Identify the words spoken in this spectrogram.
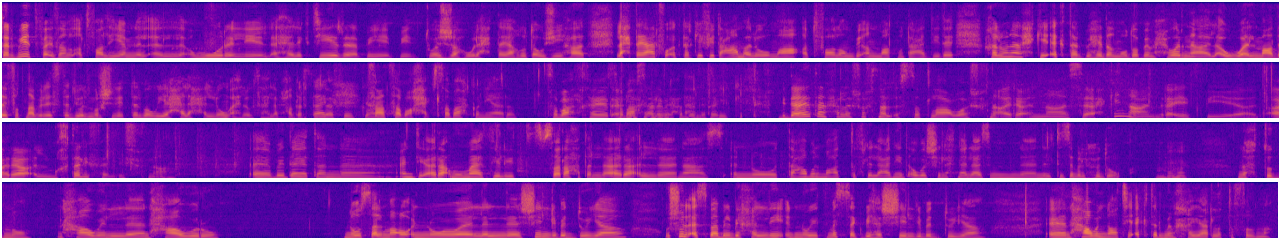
تربية فإذا الأطفال هي من الأمور اللي الأهل كثير بيتوجهوا لحتى ياخذوا توجيهات لحتى يعرفوا أكثر كيف يتعاملوا مع أطفالهم بأنماط متعددة. خلونا نحكي أكثر بهذا الموضوع بمحورنا الأول مع ضيفتنا بالاستديو المرشدة التربوية حلا حلوم. أهلا وسهلا بحضرتك. يسعد صباحك. صباحكم يا رب. صباح الخير. أهلا وسهلا بحضرتك. بداية هلا شفنا الاستطلاع وشفنا آراء الناس. احكي لنا عن رأيك بالاراء المختلفة اللي شفناها. بداية آه، عندي آراء مماثلة صراحة لآراء الناس إنه التعامل مع الطفل العنيد أول شيء نحن لازم نلتزم الهدوء نحتضنه نحاول نحاوره نوصل معه إنه للشيء اللي بده إياه وشو الأسباب اللي بيخليه إنه يتمسك بهالشيء اللي بده إياه. آه، نحاول نعطيه أكثر من خيار لطفلنا.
